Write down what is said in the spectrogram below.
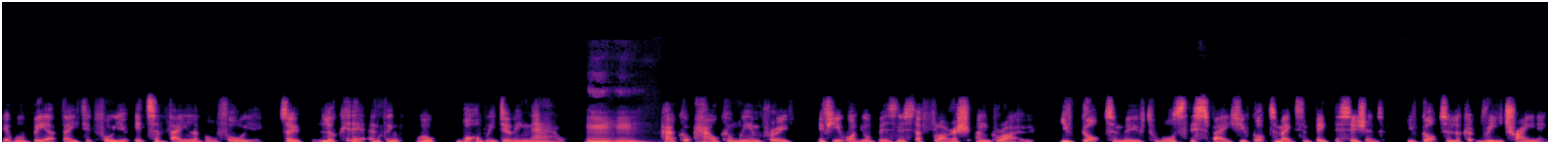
It will be updated for you. It's available for you. So look at it and think, well, what are we doing now? Mm-mm. How, co- how can we improve? If you want your business to flourish and grow, you've got to move towards this space. You've got to make some big decisions. You've got to look at retraining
